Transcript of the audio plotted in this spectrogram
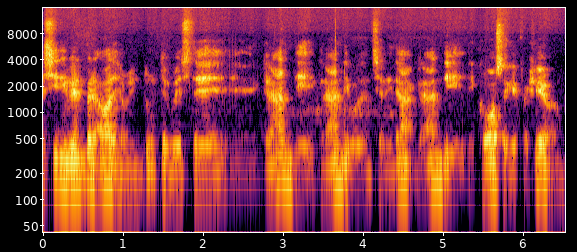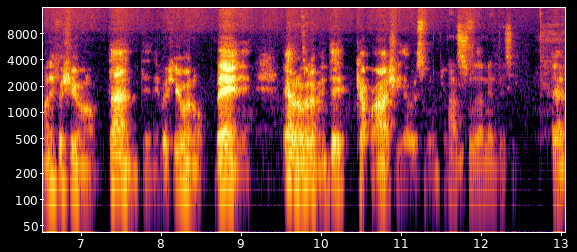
si riverberava diciamo, in tutte queste grandi, grandi potenzialità, grandi cose che facevano, ma ne facevano tante, ne facevano bene, erano veramente capaci da questo punto di vista. Assolutamente sì. Eh,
